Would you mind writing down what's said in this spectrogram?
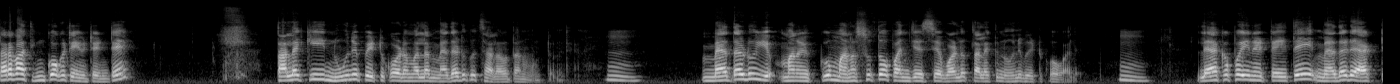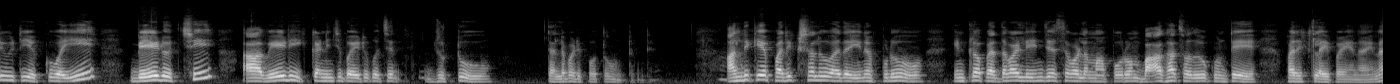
తర్వాత ఇంకొకటి ఏమిటంటే తలకి నూనె పెట్టుకోవడం వల్ల మెదడుకు చలవతనం ఉంటుంది. మెదడు మనం ఎక్కువ మనసుతో పనిచేసే వాళ్ళు తలకి నూనె పెట్టుకోవాలి. లేకపోయినట్టయితే మెదడు యాక్టివిటీ ఎక్కువయ్యి వేడి వచ్చి ఆ వేడి ఇక్కడి నుంచి బయటకు వచ్చే జుట్టు తెల్లబడిపోతూ ఉంటుంది. అందుకే పరీక్షలు అది అయినప్పుడు ఇంట్లో పెద్దవాళ్ళు ఏం చేసేవాళ్ళు మా పూర్వం బాగా చదువుకుంటే పరీక్షలు అయిపోయాయి ఆయన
